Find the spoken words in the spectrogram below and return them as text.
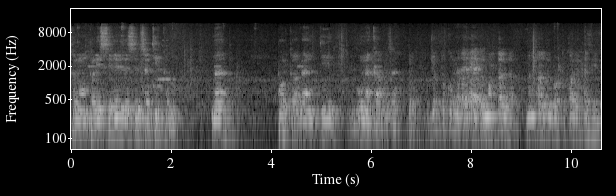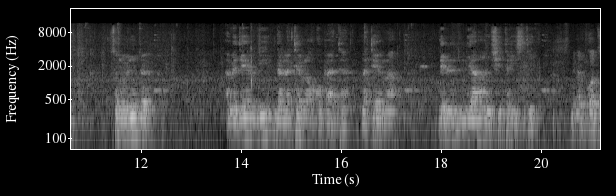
sono un palestinese senza titolo, ma porto avanti una causa. جئتكم من الأرض المحتلة من أرض البرتقال الحزين Sono venuto a vedervi dalla terra occupata, la terra degli aranci tristi. من القدس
